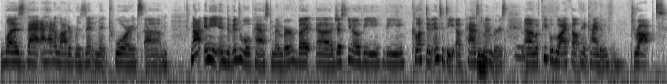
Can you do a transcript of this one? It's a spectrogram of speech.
was that I had a lot of resentment towards um, not any individual past member, but uh, just you know the the collective entity of past members um, of people who I felt had kind of dropped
